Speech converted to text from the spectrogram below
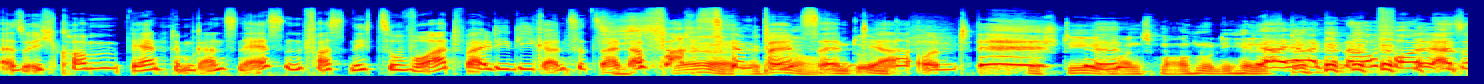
also ich komme während dem ganzen Essen fast nicht zu Wort, weil die die ganze Zeit am Fachsimpeln ja, ja, genau. sind, und, ja. Und ich verstehe äh, manchmal auch nur die Hälfte. Ja, ja, genau, voll. Also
